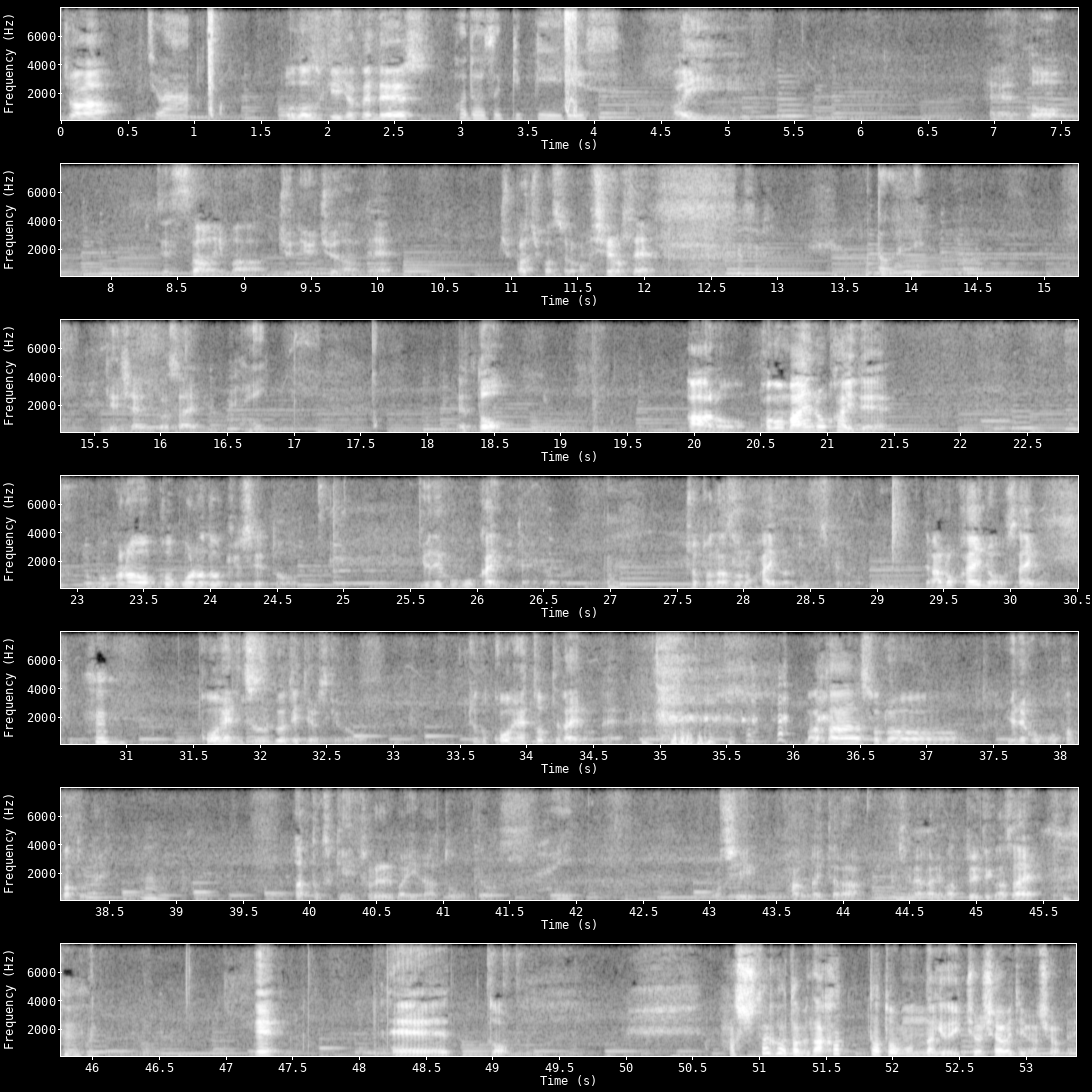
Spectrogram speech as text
にちは。こんにちは、ボド好き100円です。ほどずき P です。はい。えっ、と、絶賛今、授乳中なので、チュパチュパするかもしれません。は い音がね、気にしないでください。はい、えっと、あの、この前の回で、僕の高校の同級生と、ユネココ会みたいな、うん、ちょっと謎の回があると思うんですけど、であの回の最後に 後編に続くって言ってるんですけどちょっと後編撮ってないので またそのユネココパパとねうん、うん、会った時に撮れればいいなと思ってます。はい、もしファンがいたら背中に待っといてください、でえーっとハッシュタグは多分なかったと思うんだけど一応喋ってみましょうね。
